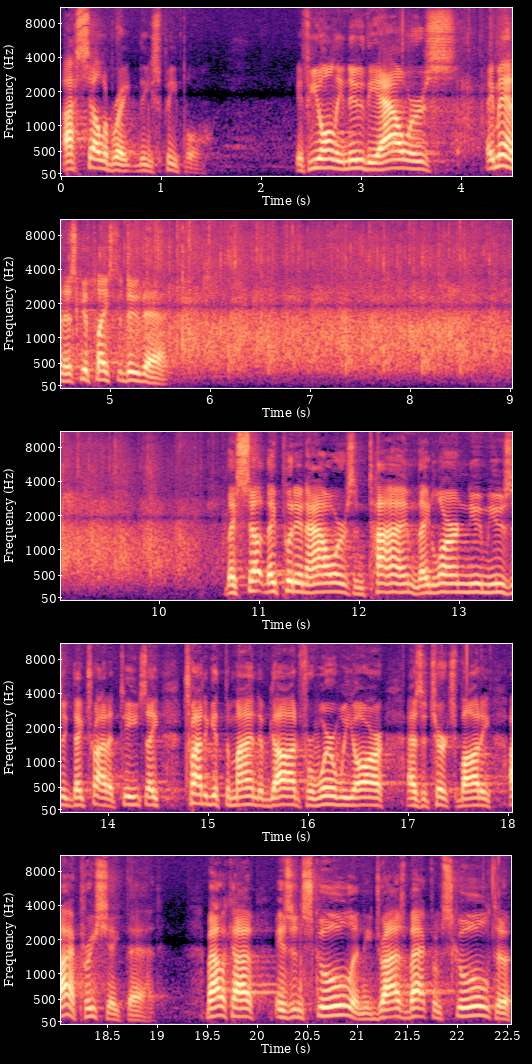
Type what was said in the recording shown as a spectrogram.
I celebrate these people. If you only knew the hours, amen, it's a good place to do that. They, sell, they put in hours and time. They learn new music. They try to teach. They try to get the mind of God for where we are as a church body. I appreciate that. Malachi is in school and he drives back from school to,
